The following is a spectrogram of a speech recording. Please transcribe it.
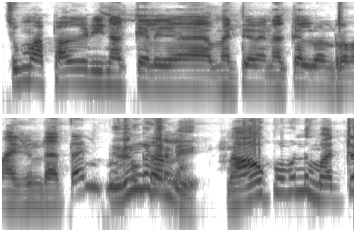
சும்மா பகுடி நக்கல் மற்ற நக்கல் பண்ற மாதிரி இருந்தா தான் இருங்க தம்பி. நான் இப்ப வந்து மற்ற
